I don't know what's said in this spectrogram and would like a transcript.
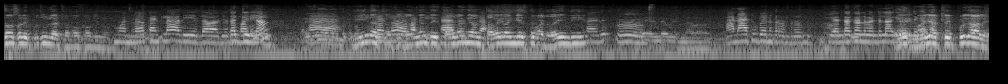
సంవత్సరాలు ఎప్పుడు చూడలే అట్లా ముఖం నేను మొన్న కంట్లో అది తగ్గిందా? పోయిన రెండు రోజులు. ఎండాకాలం మరి కదా. అట్లా ఎప్పుడు కాలే?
